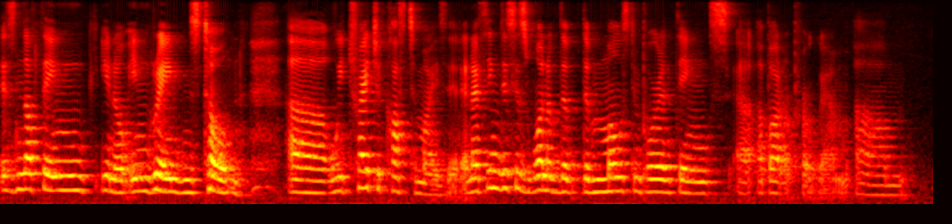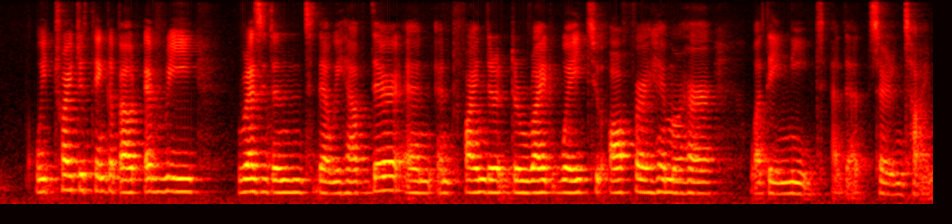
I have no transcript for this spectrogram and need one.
it's nothing, you know, ingrained in stone. Uh, we try to customize it, and I think this is one of the, the most important things uh, about our program. Um, we try to think about every resident that we have there and, and find the, the right way to offer him or her what they need at that certain time.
